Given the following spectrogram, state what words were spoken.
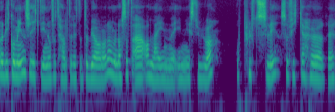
når de kom inn, så gikk de inn og fortalte dette til Bjørnar, da, men da satt jeg aleine inne i stua, og plutselig så fikk jeg høre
